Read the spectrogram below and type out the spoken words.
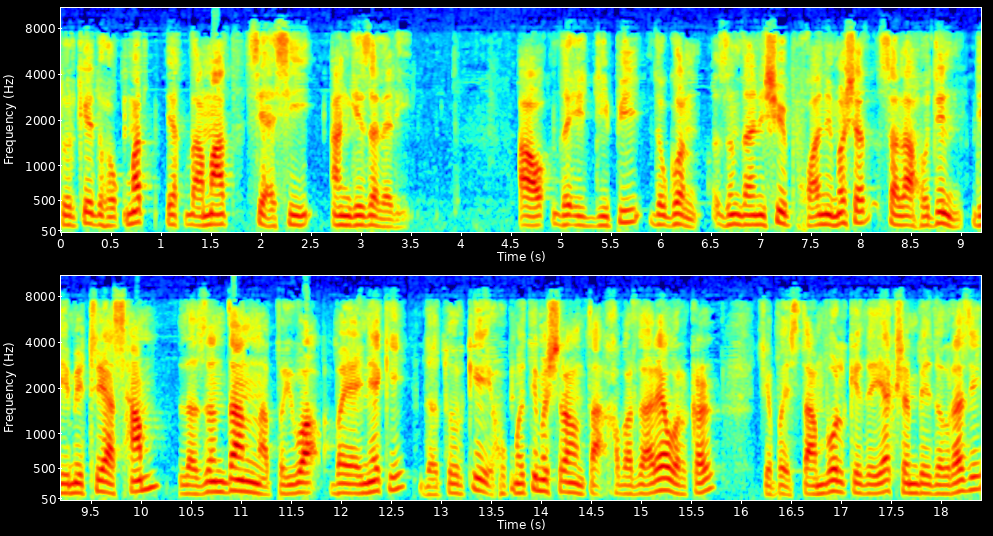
ترکیې د حکومت اقدامات سیاسي انګېزه لري او د ایچ ډي پي د ګوند زنداني شوي پخواني مشر صلاح الدین دیمیټریاس هم له زندان نه په یوه بیانیه کې د ترکیې حکومتي مشرانو ته خبرداری ورکړ چې په استانبول کې د یکشنبې د ورځې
